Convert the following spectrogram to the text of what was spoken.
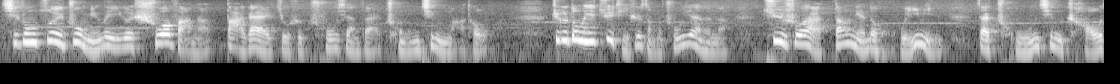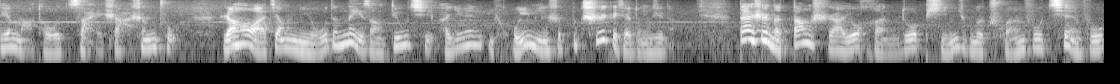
其中最著名的一个说法呢，大概就是出现在重庆码头。这个东西具体是怎么出现的呢？据说啊，当年的回民在重庆朝天码头宰杀牲畜，然后啊将牛的内脏丢弃啊，因为回民是不吃这些东西的。但是呢，当时啊有很多贫穷的船夫、纤夫，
